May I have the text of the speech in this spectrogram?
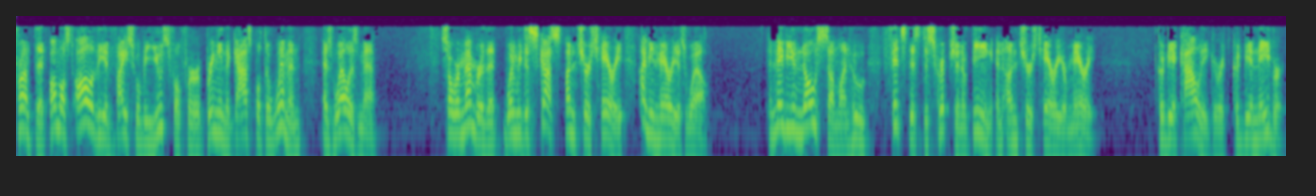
front that almost all of the advice will be useful for bringing the gospel to women as well as men. So remember that when we discuss unchurched Harry, I mean Mary as well. And maybe you know someone who fits this description of being an unchurched Harry or Mary. Could be a colleague or it could be a neighbor.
